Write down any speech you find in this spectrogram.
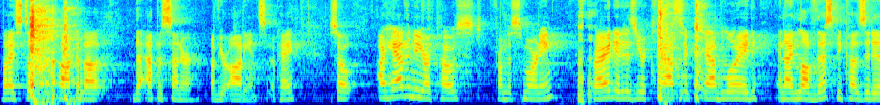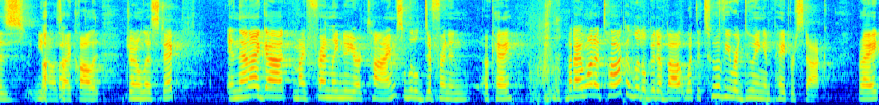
But I still want to talk about the epicenter of your audience, okay? So I have the New York Post from this morning, right? It is your classic tabloid, and I love this because it is, you know, as I call it, journalistic. And then I got my friendly New York Times, a little different, in, okay? But I want to talk a little bit about what the two of you are doing in paper stock, right?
